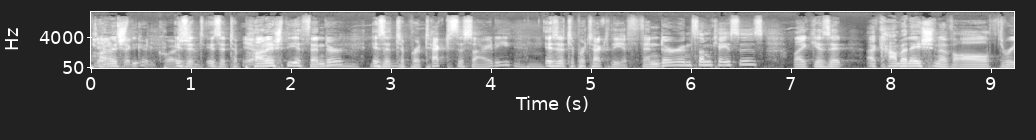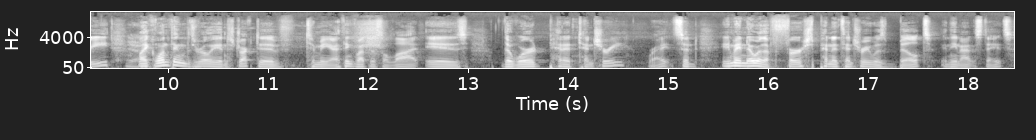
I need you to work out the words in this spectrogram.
punish? that's a the- good Is question. it is it to Yeah. punish the offender? Mm-hmm. Is it to protect society? Mm-hmm. Is it to protect the offender in some cases? Like, is it a combination of all three? Yeah. Like one thing that's really instructive to me, I think about this a lot, is the word penitentiary. Right. So, anybody know where the first penitentiary was built in the United States?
